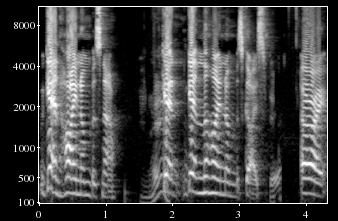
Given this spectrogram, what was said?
We're getting high numbers now. Yeah. Getting, getting the high numbers, guys. Yeah. All right.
